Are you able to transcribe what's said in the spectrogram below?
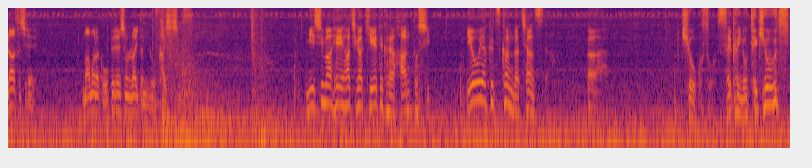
ラース司令間もなく Operation Lightning を開始します。三島平八が消えてから半年。ようやく掴んだチャンスだ。ああ。今日こそ世界の敵を討つ。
